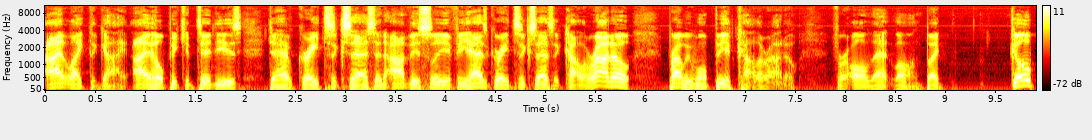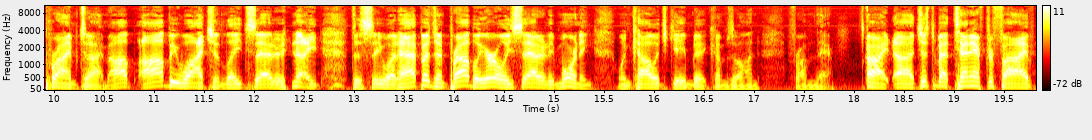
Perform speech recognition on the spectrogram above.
I like the guy. I hope he continues to have great success. And obviously, if he has great success at Colorado, probably won't be at Colorado for all that long. But go prime time. I'll, I'll be watching late Saturday night to see what happens, and probably early Saturday morning when college game day comes on from there. All right, uh, just about 10 after 5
